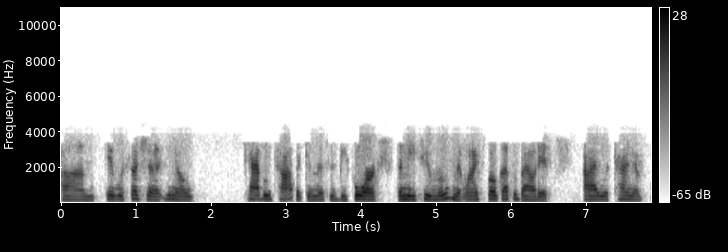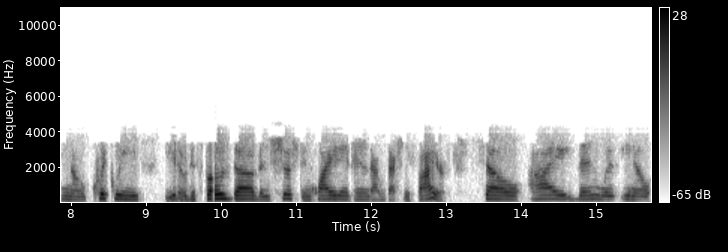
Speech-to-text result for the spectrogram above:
um it was such a you know taboo topic and this is before the me too movement. When I spoke up about it I was kind of you know quickly you know, disposed of and shushed and quieted, and I was actually fired. So I then was, you know,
